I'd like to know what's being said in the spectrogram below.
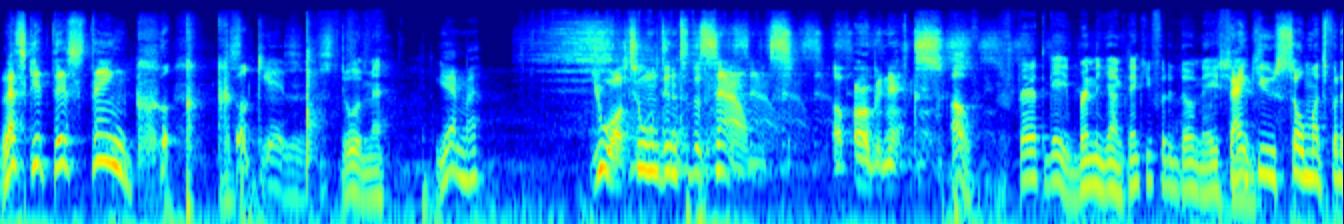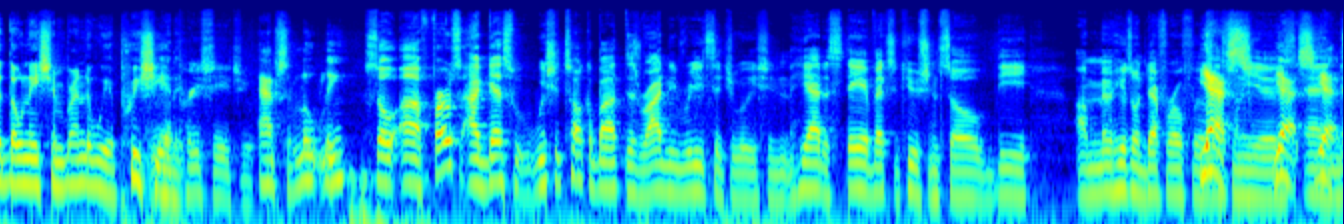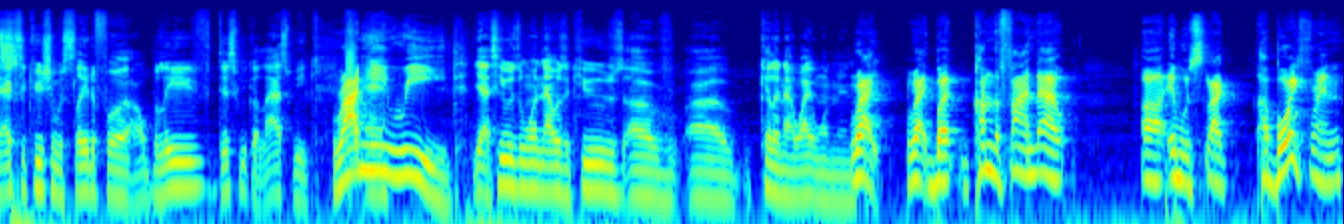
Let's get this thing cook, cooking. Let's do it, man. Yeah, man. You are tuned into the sounds of Urban X. Oh, straight out the gate. Brenda Young, thank you for the donation. Thank you so much for the donation, Brenda. We We appreciate it. appreciate you. Absolutely. So, uh, first, I guess we should talk about this Rodney Reed situation. He had a stay of execution, so the um, remember he was on death row for Yes, last twenty years. yes, and yes. The execution was slated for, I believe, this week or last week. Rodney And- Reed. Yes, he was the one that was accused of uh, killing that white woman. Right, right. But come to find out, uh, it was like her boyfriend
